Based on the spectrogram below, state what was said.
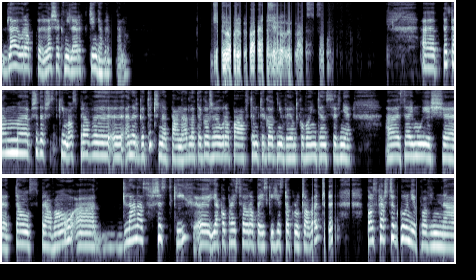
dla Europy, Leszek Miller. Dzień dobry panu. Dzień dobry pani, dzień dobry państwu. E, pytam e, przede wszystkim o sprawy e, energetyczne Pana, dlatego że Europa w tym tygodniu wyjątkowo intensywnie zajmuje się tą sprawą. Dla nas wszystkich, jako państw europejskich, jest to kluczowe. Czy Polska szczególnie powinna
